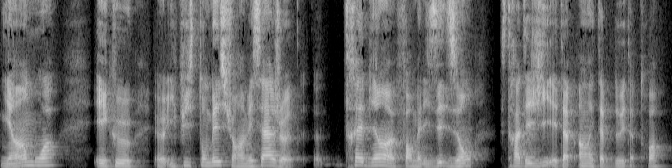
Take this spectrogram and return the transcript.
il y a un mois, et que euh, il puisse tomber sur un message euh, très bien formalisé disant stratégie étape 1, étape 2, étape 3,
